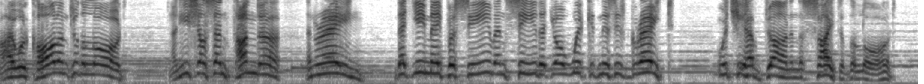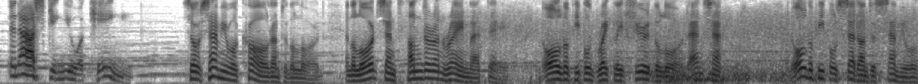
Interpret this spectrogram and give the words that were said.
I will call unto the Lord, and he shall send thunder and rain, that ye may perceive and see that your wickedness is great, which ye have done in the sight of the Lord, in asking you a king. So Samuel called unto the Lord, and the Lord sent thunder and rain that day. And all the people greatly feared the Lord and Samuel. And all the people said unto Samuel,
